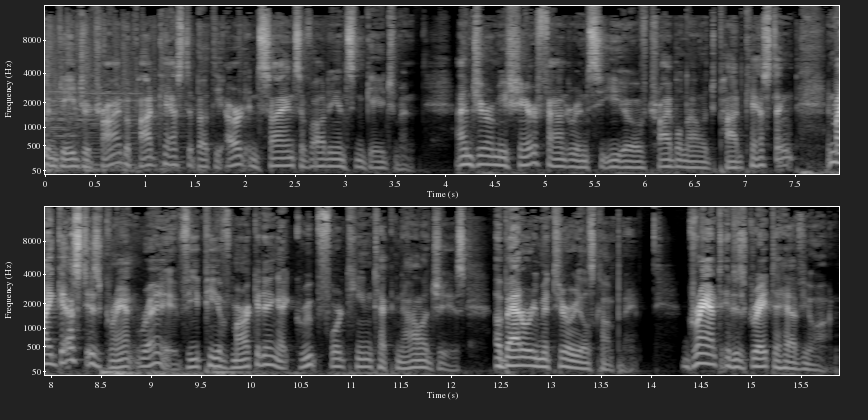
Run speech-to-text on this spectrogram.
to Engage Your Tribe, a podcast about the art and science of audience engagement. I'm Jeremy Shere, founder and CEO of Tribal Knowledge Podcasting, and my guest is Grant Ray, VP of Marketing at Group 14 Technologies, a battery materials company. Grant, it is great to have you on.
